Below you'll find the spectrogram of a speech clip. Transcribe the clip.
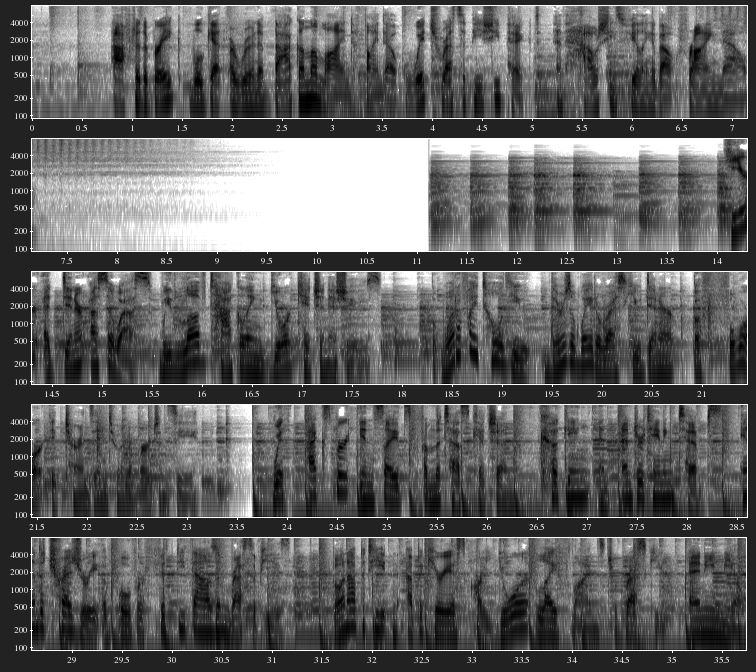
After the break, we'll get Aruna back on the line to find out which recipe she picked and how she's feeling about frying now. Here at Dinner SOS, we love tackling your kitchen issues. But what if I told you there's a way to rescue dinner before it turns into an emergency? With expert insights from the test kitchen, cooking and entertaining tips, and a treasury of over 50,000 recipes, Bon Appetit and Epicurious are your lifelines to rescue any meal.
